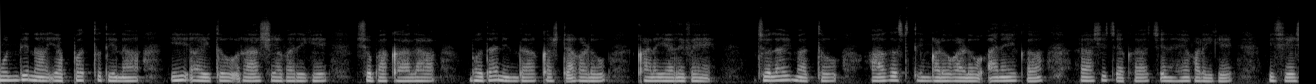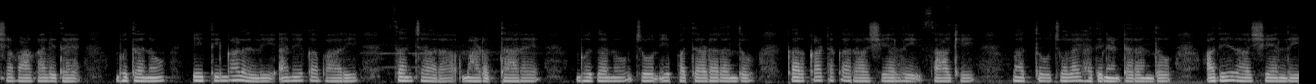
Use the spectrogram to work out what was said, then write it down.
ಮುಂದಿನ ಎಪ್ಪತ್ತು ದಿನ ಈ ಐದು ರಾಶಿಯವರಿಗೆ ಶುಭಕಾಲ. ಬುಧನಿಂದ ಕಷ್ಟಗಳು ಕಳೆಯಲಿವೆ. ಜುಲೈ ಮತ್ತು ಆಗಸ್ಟ್ ತಿಂಗಳುಗಳು ಅನೇಕ ರಾಶಿಚಕ್ರ ಚಿಹ್ನೆಗಳಿಗೆ ವಿಶೇಷವಾಗಲಿದೆ. ಬುಧನು ಈ ತಿಂಗಳಲ್ಲಿ ಅನೇಕ ಬಾರಿ ಸಂಚಾರ ಮಾಡುತ್ತಾರೆ. ಬುಧನು ಜೂನ್ ಇಪ್ಪತ್ತೆರಡರಂದು ಕರ್ಕಾಟಕ ರಾಶಿಯಲ್ಲಿ ಸಾಗಿ ಮತ್ತು ಜುಲೈ ಹದಿನೆಂಟರಂದು ಅದೇ ರಾಶಿಯಲ್ಲಿ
